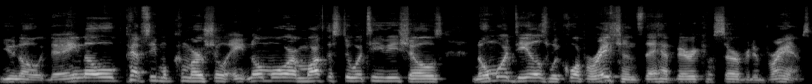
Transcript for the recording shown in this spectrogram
You know, there ain't no Pepsi commercial, ain't no more Martha Stewart TV shows no more deals with corporations that have very conservative brands.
